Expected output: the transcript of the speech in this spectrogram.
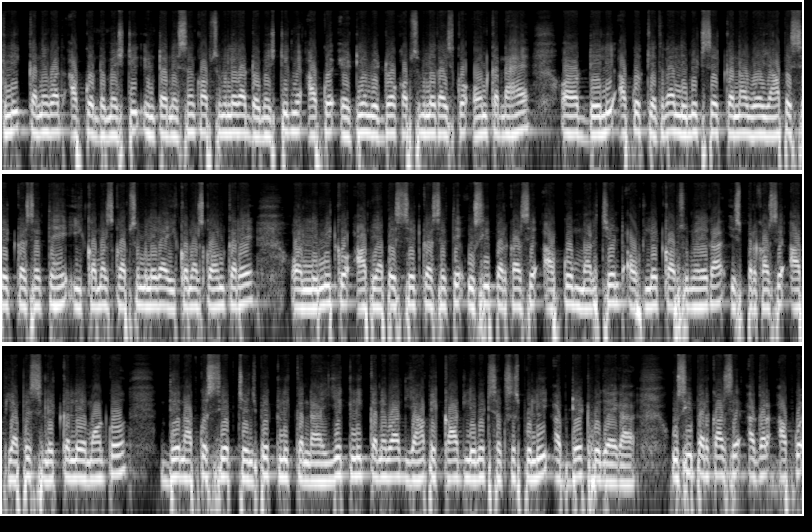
क्लिक करने के बाद आपको डोमेस्टिक इंटरनेशनल का ऑप्शन मिलेगा। डोमेस्टिक में आपको एटीएम विड्रॉ का ऑप्शन मिलेगा, इसको ऑन करना है और डेली आपको कितना लिमिट सेट करना वो यहाँ पे सेट कर सकते हैं। ई कॉमर्स का ऑप्शन मिलेगा ई कॉमर्स को ऑन करें और लिमिट को आप यहाँ पे सेट कर सकते हैं। उसी प्रकार से आपको मर्चेंट आउटलेट का ऑप्शन मिलेगा। इस प्रकार से आप यहाँ पे सिलेक्ट कर ले अमाउंट को देन आपको सेव चेंज पे क्लिक करना है। ये क्लिक करने बाद यहाँ पे कार्ड लिमिट सक्सेसफुली अपडेट हो जाएगा। उसी प्रकार से अगर आपको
